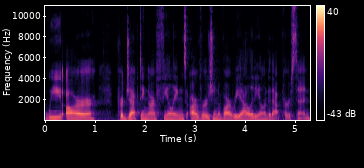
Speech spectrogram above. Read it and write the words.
We are projecting our feelings, our version of our reality onto that person.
